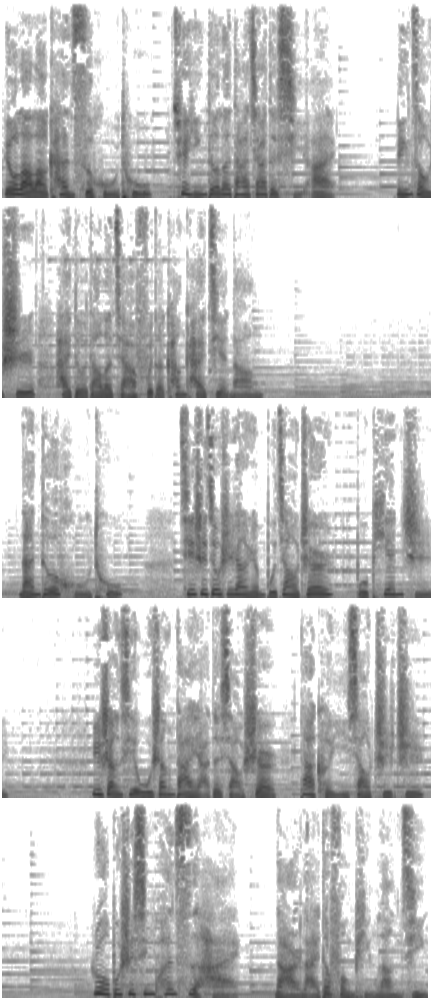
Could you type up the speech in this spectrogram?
刘姥姥看似糊涂，却赢得了大家的喜爱，临走时还得到了贾府的慷慨解囊。难得糊涂，其实就是让人不较真儿、不偏执，遇上些无伤大雅的小事儿，大可一笑置之。若不是心宽似海，哪儿来的风平浪静？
